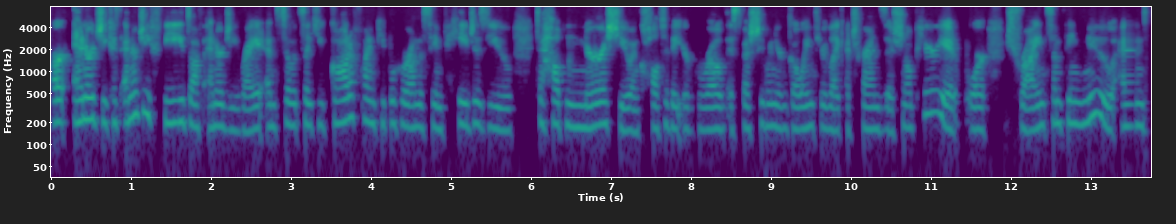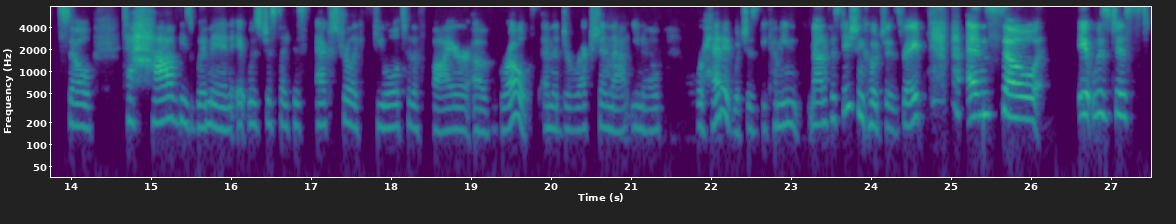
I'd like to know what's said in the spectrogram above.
our energy, because energy feeds off energy, right? And so it's like you got to find people who are on the same page as you to help nourish you and cultivate your growth, especially when you're going through like a transitional period or trying something new. And so to have these women, it was just like this extra like fuel to the fire of growth and the direction that, you know, we're headed, which is becoming manifestation coaches, right? And so it was just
